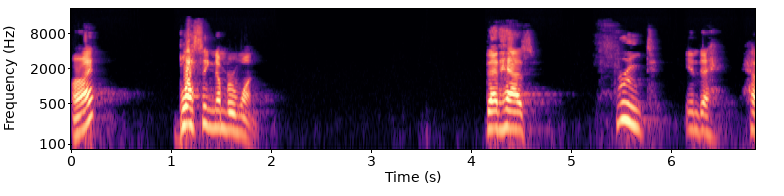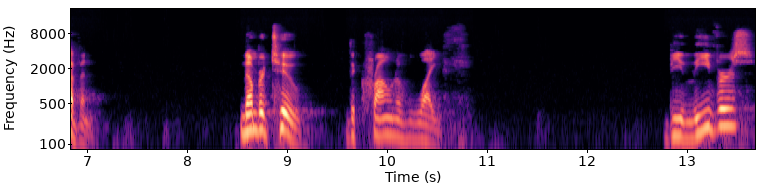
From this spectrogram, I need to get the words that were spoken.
All right? Blessing number one that has fruit into heaven. Number two, the crown of life. Believers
